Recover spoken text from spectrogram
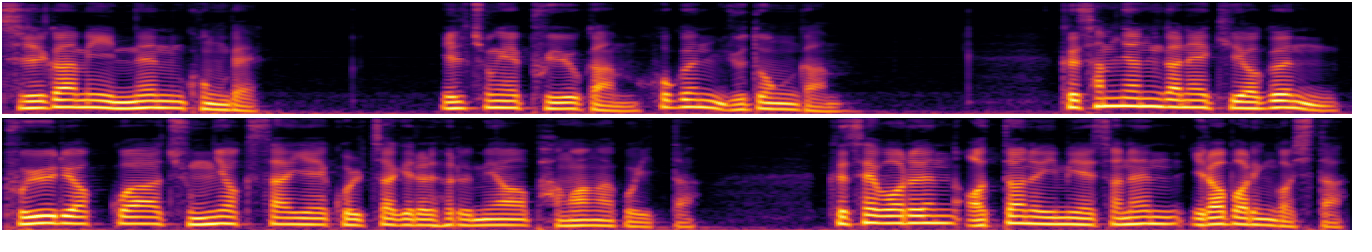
질감이 있는 공백, 일종의 부유감 혹은 유동감. 그 3년간의 기억은 부유력과 중력 사이의 골짜기를 흐르며 방황하고 있다. 그 세월은 어떤 의미에서는 잃어버린 것이다.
